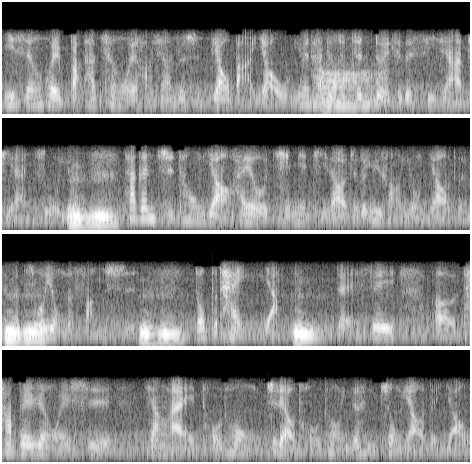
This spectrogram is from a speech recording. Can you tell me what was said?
医生会把它称为好像就是标靶药物，因为它就是针对这个 CGRP 来作用。嗯，它跟止痛药还有前面提到这个预防用药的那个作用的方式，嗯都不太一样。嗯，对，所以呃，它被认为是将来头痛治疗头痛一个很重要的药物。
